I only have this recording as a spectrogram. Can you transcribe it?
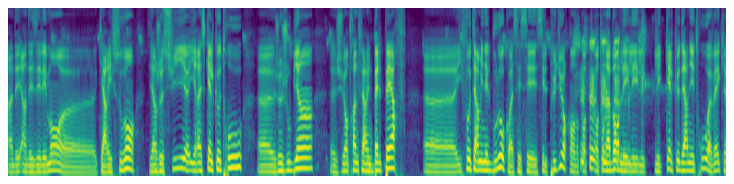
un des, un des éléments euh, qui arrive souvent. C'est-à-dire, je suis, euh, il reste quelques trous, euh, je joue bien, je suis en train de faire une belle perf. il faut terminer le boulot, quoi. C'est, le plus dur quand, on aborde les, les, les, quelques derniers trous avec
